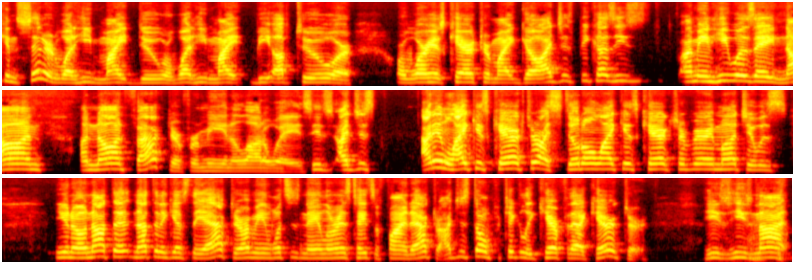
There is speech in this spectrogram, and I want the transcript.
considered what he might do or what he might be up to or or where his character might go. I just because he's I mean, he was a non a non-factor for me in a lot of ways. He's I just I didn't like his character. I still don't like his character very much. It was, you know, not that nothing against the actor. I mean, what's his name? Larenz Tate's a fine actor. I just don't particularly care for that character. He's he's not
